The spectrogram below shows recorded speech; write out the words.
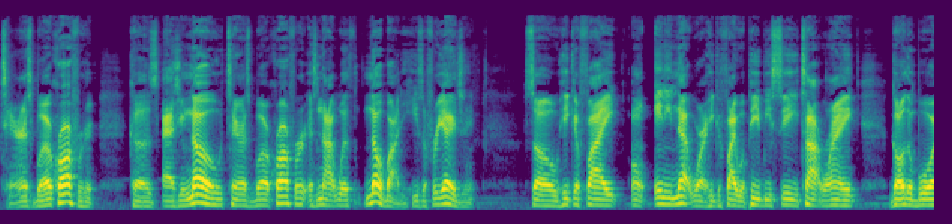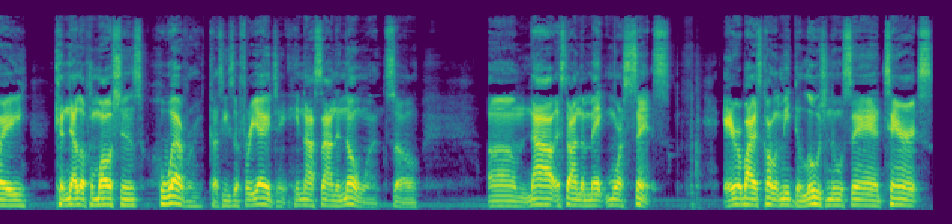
Terence Bud Crawford. Because as you know, Terence Bud Crawford is not with nobody. He's a free agent. So he could fight on any network. He could fight with PBC, Top Rank, Golden Boy, Canelo Promotions, whoever, because he's a free agent. He's not signed to no one. So um, now it's starting to make more sense. Everybody's calling me delusional, saying Terence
